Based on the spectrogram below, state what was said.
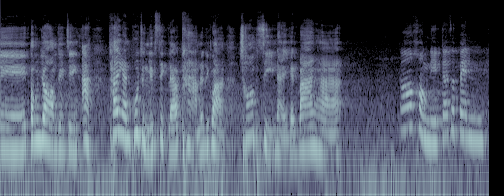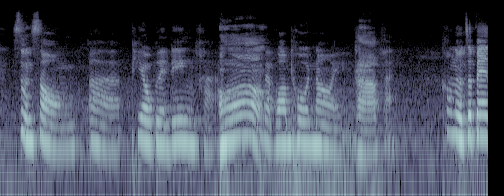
นี้ต้องยอมจริงๆ อะ ถ้าอย่างนั้นพูดถึงลิปสติกแล้วถามเลยดีกว่า ชอบสีไหนกันบ้างฮะ ก็ของนิดก็จะเป็น02อ่า Pure Blending ค่ะ อ๋อ แบบวอร์มโทนหน่อยครับ ค่ะ ของหนูจะเป็น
